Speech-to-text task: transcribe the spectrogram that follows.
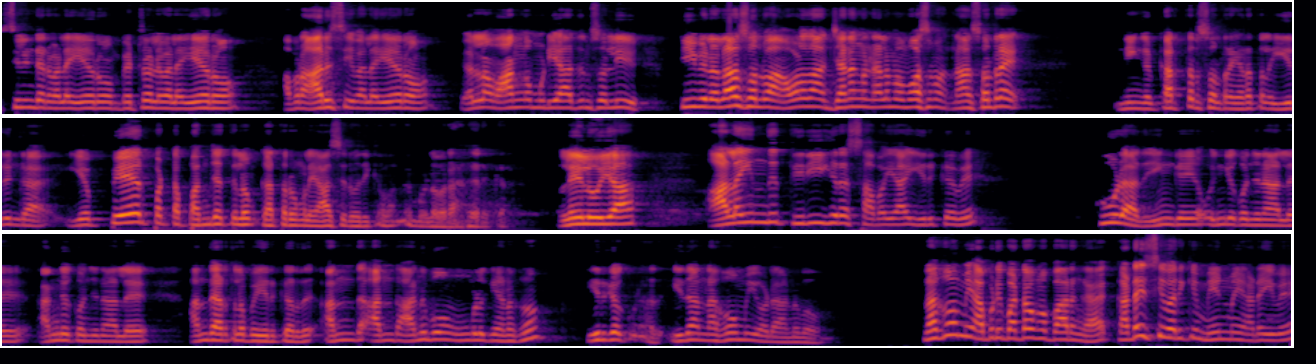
சிலிண்டர் விலை ஏறும் பெட்ரோல் விலை ஏறும் அப்புறம் அரிசி விலை ஏறும். எல்லாம் வாங்க முடியாதுன்னு சொல்லி டிவிலலாம் சொல்லுவான் அவ்வளோதான் ஜனங்கள் நிலைமை மோசமாக நான் சொல்கிறேன் நீங்கள் கர்த்தர் சொல்கிற இடத்துல இருங்க. எப்பேற்பட்ட பஞ்சத்திலும் கர்த்தர் உங்களை ஆசீர்வதிக்க வல்லமை உள்ளவராக இருக்கிறார். லேலூயா அலைந்து திரிகிற சபையாக இருக்கவே கூடாது. இங்கே இங்கே கொஞ்ச நாள் அங்கே கொஞ்ச நாள் அந்த இடத்துல போய் இருக்கிறது அந்த அந்த அனுபவம் உங்களுக்கு எனக்கும் இருக்கக்கூடாது. இதுதான் நகோமியோட அனுபவம். நகோமி அப்படிப்பட்டவங்க பாருங்கள் கடைசி வரைக்கும் மேன்மை அடையவே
